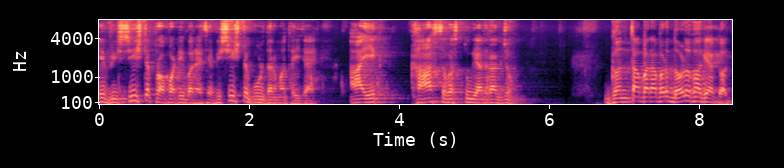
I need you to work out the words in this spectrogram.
એ વિશિષ્ટ પ્રોપર્ટી બને છે, વિશિષ્ટ ગુણધર્મ થઈ જાય. આ એક ખાસ વસ્તુ યાદ રાખજો. ઘનતા બરાબર દળ ભાગ્યા કદ.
